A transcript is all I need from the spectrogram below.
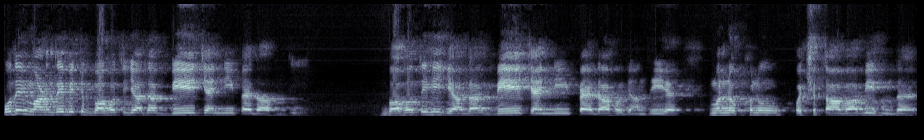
ਉਹਦੇ ਮਨ ਦੇ ਵਿੱਚ ਬਹੁਤ ਜ਼ਿਆਦਾ ਬੇਚੈਨੀ ਪੈਦਾ ਹੁੰਦੀ ਹੈ। ਬਹੁਤ ਹੀ ਜ਼ਿਆਦਾ ਬੇਚੈਨੀ ਪੈਦਾ ਹੋ ਜਾਂਦੀ ਹੈ। ਮਨੁੱਖ ਨੂੰ ਪਛਤਾਵਾ ਵੀ ਹੁੰਦਾ ਹੈ।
